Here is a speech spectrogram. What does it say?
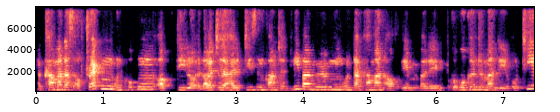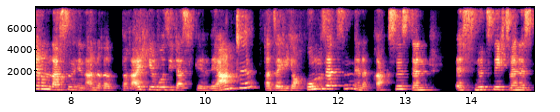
dann kann man das auch tracken und gucken, ob die Le Leute halt diesen Content lieber mögen. Und dann kann man auch eben überlegen, wo könnte man die rotieren lassen in andere Bereiche, wo sie das Gelernte tatsächlich auch umsetzen in der Praxis. Denn es nützt nichts, wenn es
